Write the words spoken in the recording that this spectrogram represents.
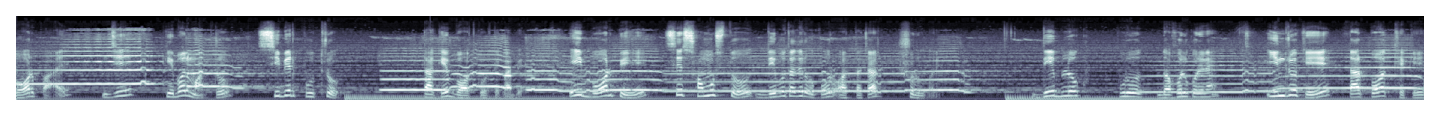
বর পায় যে কেবলমাত্র শিবের পুত্র তাকে বধ করতে পারবে। এই বর পেয়ে সে সমস্ত দেবতাদের ওপর অত্যাচার শুরু করে। দেবলোক পুরো দখল করে নেয়, ইন্দ্রকে তার পথ থেকে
